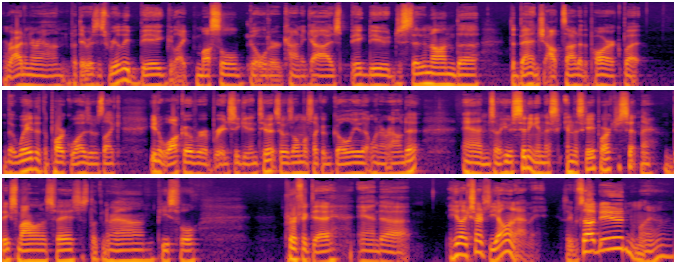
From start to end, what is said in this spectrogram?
riding around, but there was this really big, like muscle builder kind of guy, just big dude, just sitting on the the bench outside of the park. But the way that the park was, it was like you had to walk over a bridge to get into it. So it was almost like a gully that went around it. And so he was sitting in this in the skate park, just sitting there, big smile on his face, just looking around, peaceful perfect day, and uh, he like starts yelling at me. He's like, "What's up, dude?" I'm like, oh,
